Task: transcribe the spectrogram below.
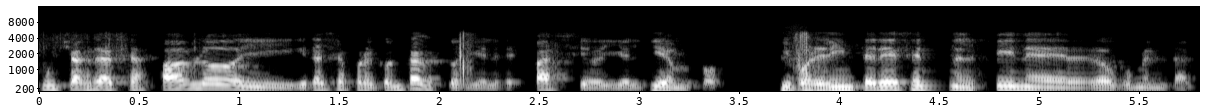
muchas gracias Pablo y gracias por el contacto y el espacio y el tiempo y por el interés en el cine documental.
